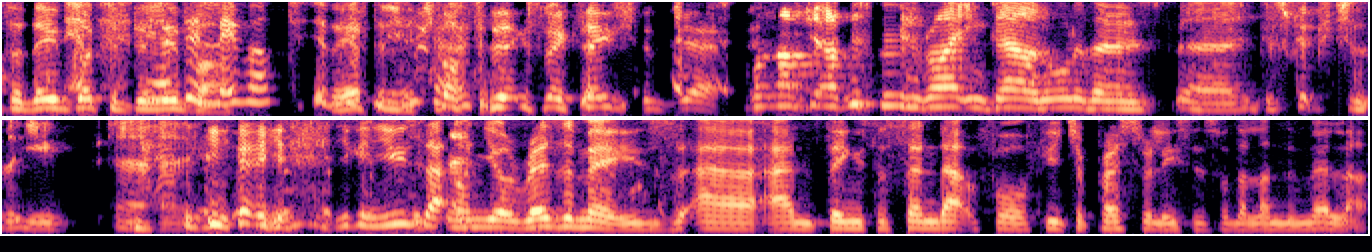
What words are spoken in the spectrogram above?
so they've got to They have deliver. to live up to they have to live up to the expectations. Yeah. Well, I've, I've just been writing down all of those uh, descriptions that you. Uh, you can use that on your resumes uh, and things to send out for future press releases for the London Mela.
